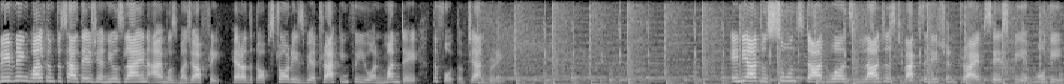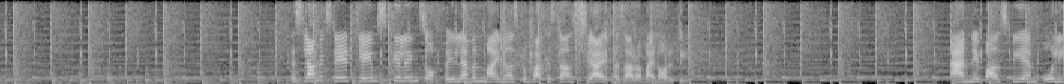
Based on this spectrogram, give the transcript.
Good evening. Welcome to South Asia Newsline. I'm Uzma Jafri. Here are the top stories we are tracking for you on Monday, the 4th of January. India to soon start world's largest vaccination drive, says PM Modi. Islamic State claims killings of 11 miners from Pakistan's Shiite Hazara minority. And Nepal's PM Oli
